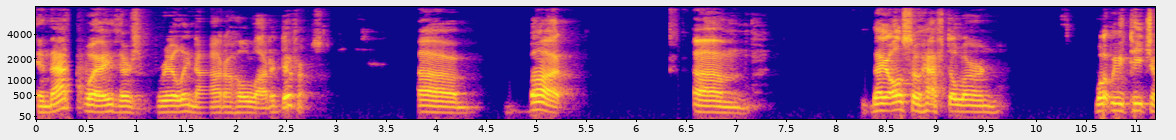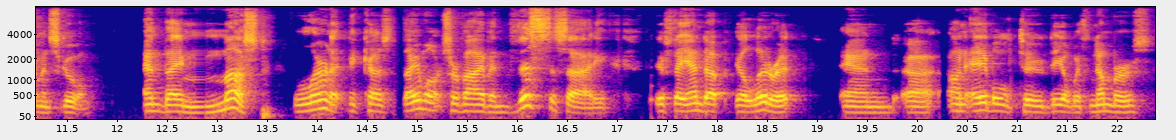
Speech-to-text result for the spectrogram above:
in that way, there's really not a whole lot of difference. Um, but um, they also have to learn what we teach them in school, and they must learn it because they won't survive in this society if they end up illiterate and uh, unable to deal with numbers.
